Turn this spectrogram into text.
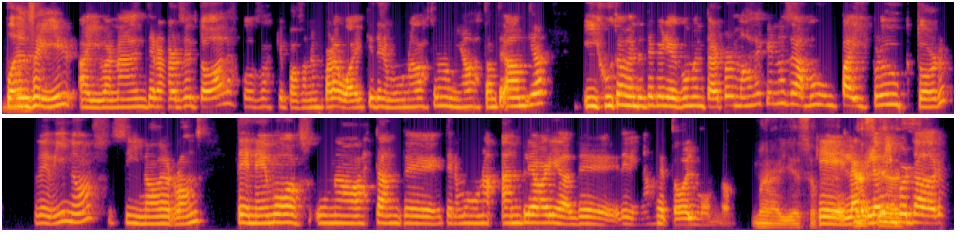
pueden seguir, ahí van a enterarse de todas las cosas que pasan en Paraguay, que tenemos una gastronomía bastante amplia. Y justamente te quería comentar, por más de que no seamos un país productor de vinos, sino de rons, tenemos una bastante, tenemos una amplia variedad de, de vinos de todo el mundo. maravilloso. Que la- los importadores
